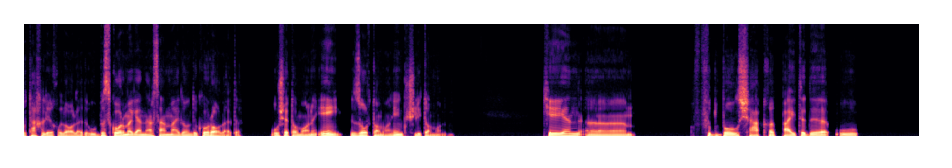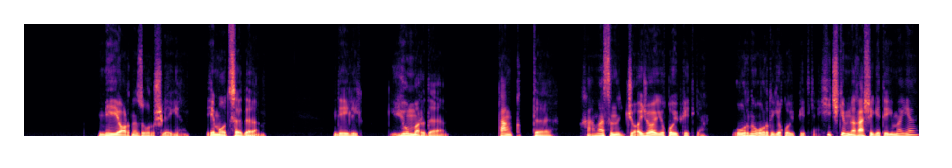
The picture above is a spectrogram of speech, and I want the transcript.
U tahlil qila oladi. U biz ko'rmagan narsani maydonda ko'ra oladi. O'sha tomoni eng zo'r tomoni eng kuchli tomoni keyin ehm, futbol sharqi paytida u me'yorni zo'r ushlagan. Emotsiyada deylik yumorda tanqidda hammasini joy joyiga qo'yib ketgan. O'rni o'rniga qo'yib ketgan. Hech kimni g'ashiga tegmagan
